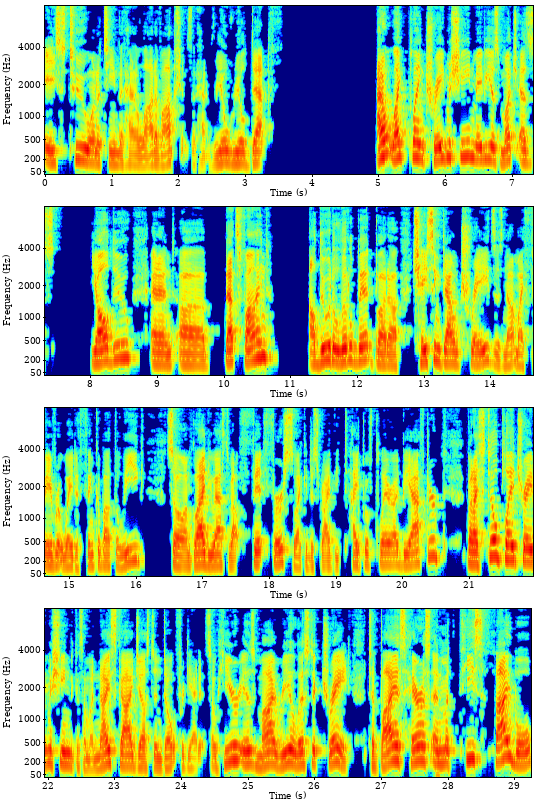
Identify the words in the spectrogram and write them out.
ace two on a team that had a lot of options, that had real, real depth. I don't like playing trade machine maybe as much as y'all do, and uh, that's fine. I'll do it a little bit, but uh, chasing down trades is not my favorite way to think about the league. So I'm glad you asked about fit first so I could describe the type of player I'd be after. But I still played Trade Machine because I'm a nice guy, Justin. Don't forget it. So here is my realistic trade Tobias Harris and Matisse Thybulle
